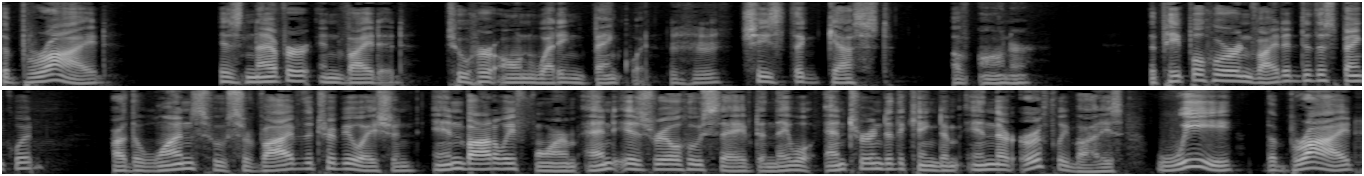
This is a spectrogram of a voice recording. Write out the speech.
The bride is never invited to her own wedding banquet. Mm-hmm. She's the guest of honor. The people who are invited to this banquet are the ones who survived the tribulation in bodily form and Israel who saved, and they will enter into the kingdom in their earthly bodies. We, the bride,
